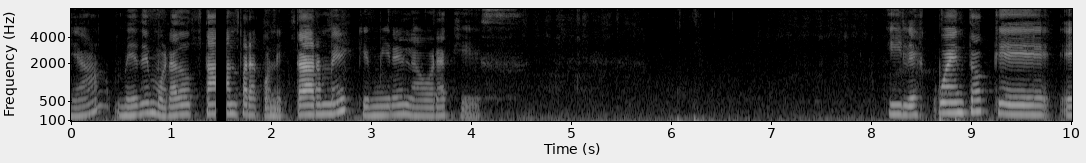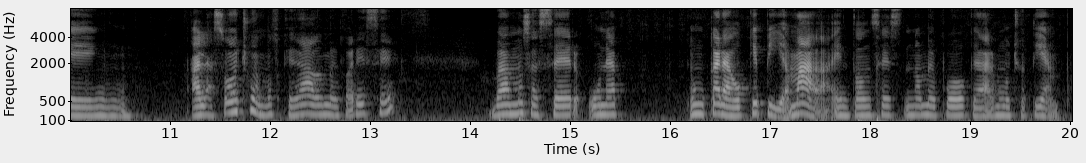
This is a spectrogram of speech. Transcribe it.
Ya, me he demorado tan para conectarme que miren la hora que es. Y les cuento que en, a las 8 hemos quedado, me parece. Vamos a hacer una, un karaoke pijamada, entonces no me puedo quedar mucho tiempo.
